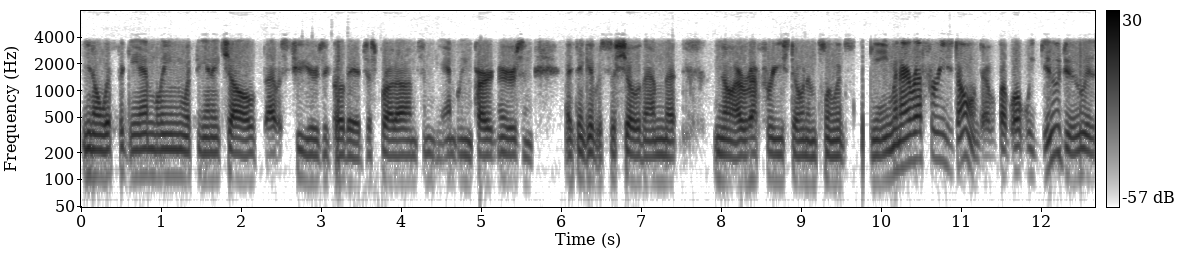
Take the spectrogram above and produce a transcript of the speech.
you know, with the gambling with the NHL, that was two years ago. They had just brought on some gambling partners, and I think it was to show them that, you know, our referees don't influence the game, and our referees don't. But what we do do is,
